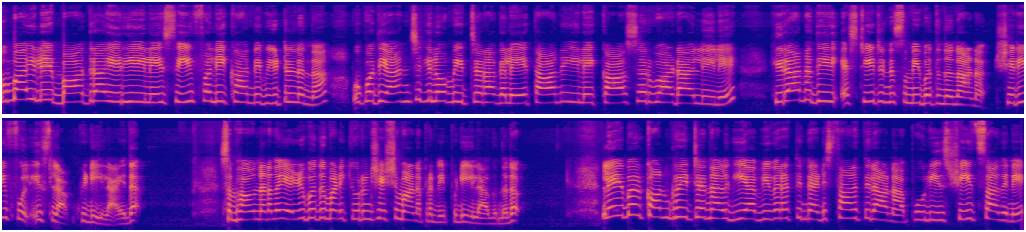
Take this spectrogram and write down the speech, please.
മുംബൈയിലെ ബാദ്ര ഏരിയയിലെ സെയ്ഫ് അലി ഖാന്റെ വീട്ടിൽ നിന്ന് മുപ്പത്തി അഞ്ച് കിലോമീറ്റർ അകലെ താനയിലെ കാസർവാഡാലിയിലെ ഹിരാനദി എസ്റ്റേറ്റിന് സമീപത്തു നിന്നാണ് ഷെരീഫുൽ ഇസ്ലാം പിടിയിലായത്. സംഭവം നടന്ന എഴുപത് മണിക്കൂറിന് ശേഷമാണ് പ്രതി പിടിയിലാകുന്നത്. ലേബർ കോൺക്രീറ്റ് നൽകിയ വിവരത്തിന്റെ അടിസ്ഥാനത്തിലാണ് പോലീസ് ഷീത്സാദിനെ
